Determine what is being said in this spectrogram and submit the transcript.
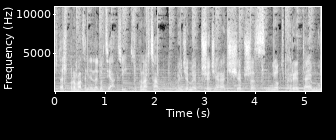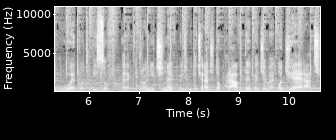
czy też prowadzenie negocjacji z wykonawcami. Będziemy przedzierać się przez nieodkryte mgły podpisów elektronicznych, będziemy docierać do prawdy, będziemy odzierać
